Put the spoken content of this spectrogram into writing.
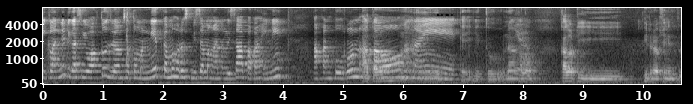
iklannya dikasih waktu dalam satu menit kamu harus bisa menganalisa apakah ini akan turun atau, naik. kayak gitu. Nah Iya. kalau kalau di binary option itu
